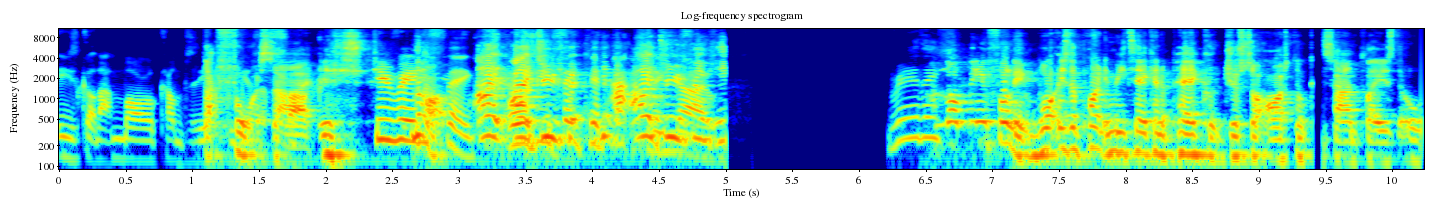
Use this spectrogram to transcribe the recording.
he's got that moral compass? That foresight. Do you really no, think? I, I do think. yeah, I do think he Really? I'm not being funny. What is the point of me taking a pay cut just so Arsenal can sign players that will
